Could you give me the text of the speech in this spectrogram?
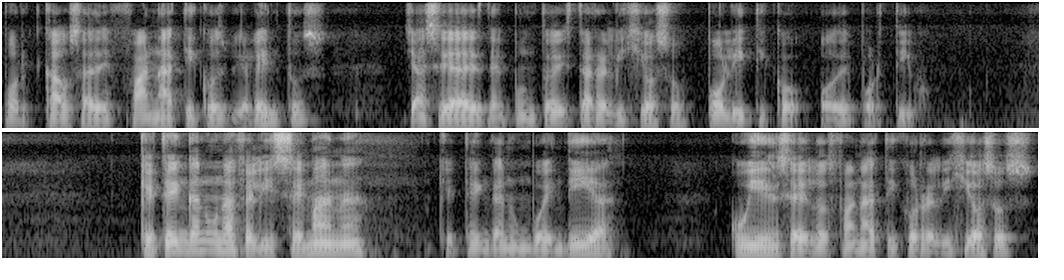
por causa de fanáticos violentos, ya sea desde el punto de vista religioso, político o deportivo. Que tengan una feliz semana, que tengan un buen día, cuídense de los fanáticos religiosos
